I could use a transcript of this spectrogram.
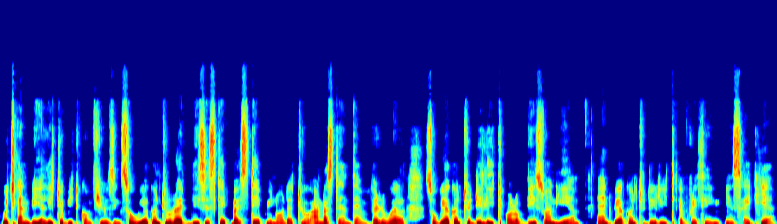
which can be a little bit confusing. So we are going to write this step by step in order to understand them very well. So we are going to delete all of this one here, and we are going to delete everything inside here.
